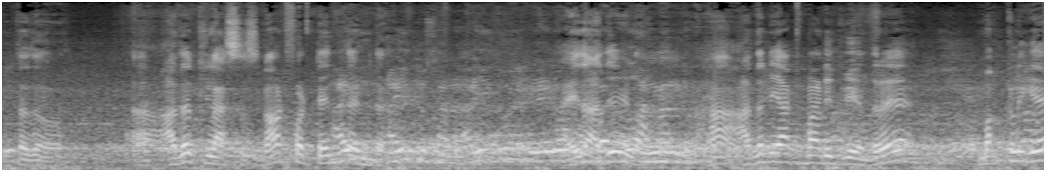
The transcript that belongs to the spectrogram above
ಅಂಥದ್ದು other classes not for tenth and ಇದು ಅದೇ ಹಾಂ ಅದನ್ನು ಯಾಕೆ ಮಾಡಿದ್ವಿ ಅಂದರೆ ಮಕ್ಕಳಿಗೆ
